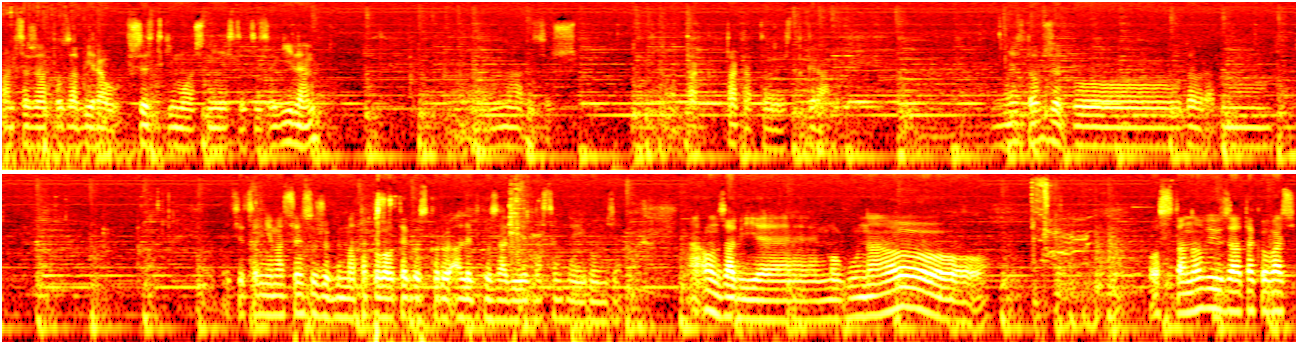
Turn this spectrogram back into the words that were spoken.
pancerza pozabierał wszystkim łącznie niestety z Egilem. Eee, No ale cóż, tak, taka to jest gra. Jest dobrze, bo... Dobra. mm. Wiecie co, nie ma sensu, żebym atakował tego, skoro Alet go zabije w następnej rundzie. A on zabije Moguna. O! Postanowił zaatakować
